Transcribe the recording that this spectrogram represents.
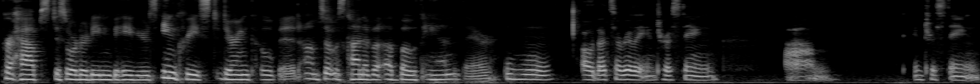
perhaps disordered eating behaviors increased during COVID. Um, so it was kind of a, a both and there. Mm-hmm. Oh, that's a really interesting, um, interesting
